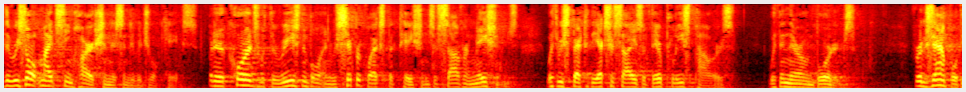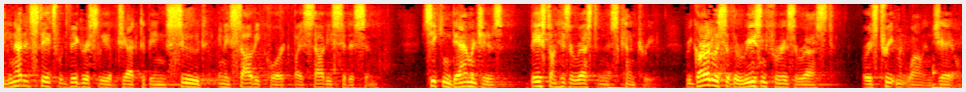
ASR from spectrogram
the result might seem harsh in this individual case, but it accords with the reasonable and reciprocal expectations of sovereign nations with respect to the exercise of their police powers within their own borders. For example, the United States would vigorously object to being sued in a Saudi court by a Saudi citizen seeking damages based on his arrest in this country, regardless of the reason for his arrest or his treatment while in jail.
